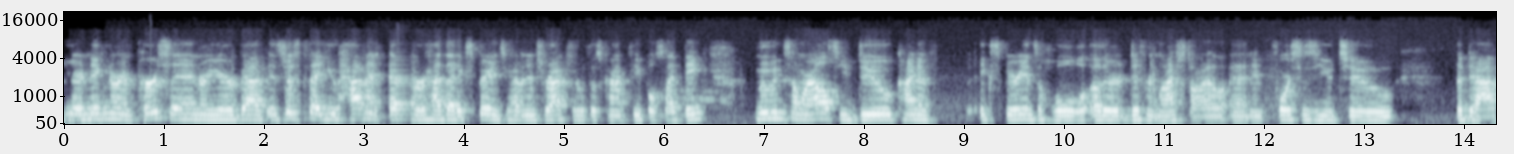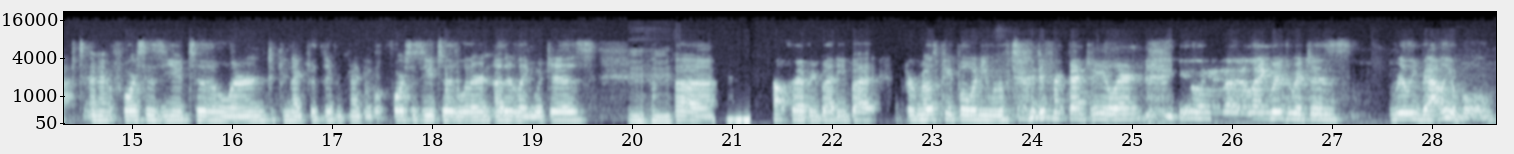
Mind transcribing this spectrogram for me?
you're an ignorant person or you're bad. It's just that you haven't ever had that experience. You haven't interacted with those kind of people. So I think moving somewhere else, you do kind of experience a whole other different lifestyle and it forces you to adapt and it forces you to learn to connect with different kind of people. It forces you to learn other languages. Mm-hmm. Uh, not for everybody, but for most people, when you move to a different country, you learn you learn another language, which is really valuable.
